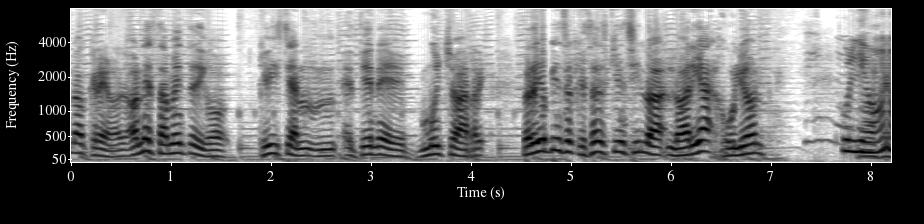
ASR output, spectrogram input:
No creo, honestamente digo, Cristian mm, eh, tiene mucho arre... Pero yo pienso que, ¿sabes quién sí lo, lo haría? Julián. Julián. Ok.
